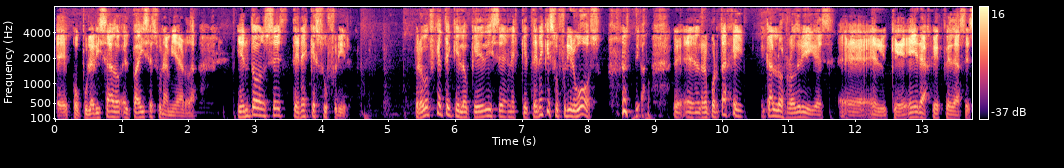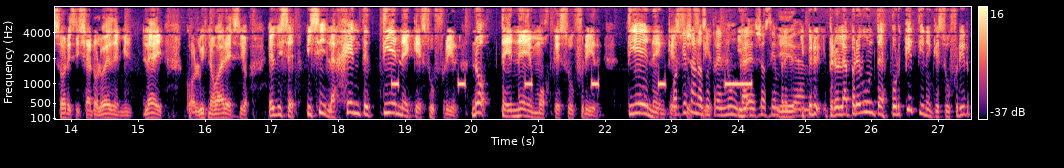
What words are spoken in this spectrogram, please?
eh, popularizado, el país es una mierda. Y entonces tenés que sufrir. Pero vos fíjate que lo que dicen es que tenés que sufrir vos. el reportaje Carlos Rodríguez, eh, el que era jefe de asesores y ya no lo es de mi ley, con Luis Novarecio, él dice, y sí, la gente tiene que sufrir, no tenemos que sufrir, tienen que sufrir. Porque ellos no sufren nunca, ellos siempre pero, pero, la pregunta es, ¿por qué tienen que sufrir,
